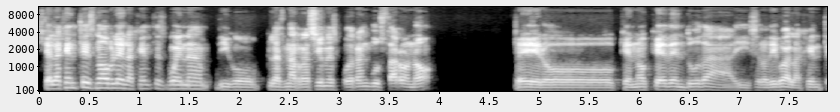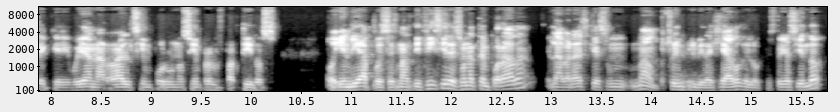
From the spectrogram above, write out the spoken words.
que la gente es noble, la gente es buena, digo, las narraciones podrán gustar o no, pero que no quede en duda, y se lo digo a la gente que voy a narrar el 100 por uno siempre los partidos. Hoy en día, pues es más difícil, es una temporada, la verdad es que es un, no, soy privilegiado de lo que estoy haciendo,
